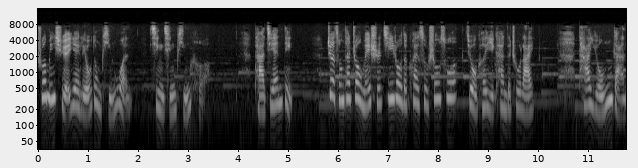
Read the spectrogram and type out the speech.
说明血液流动平稳，性情平和。他坚定。这从他皱眉时肌肉的快速收缩就可以看得出来。他勇敢，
